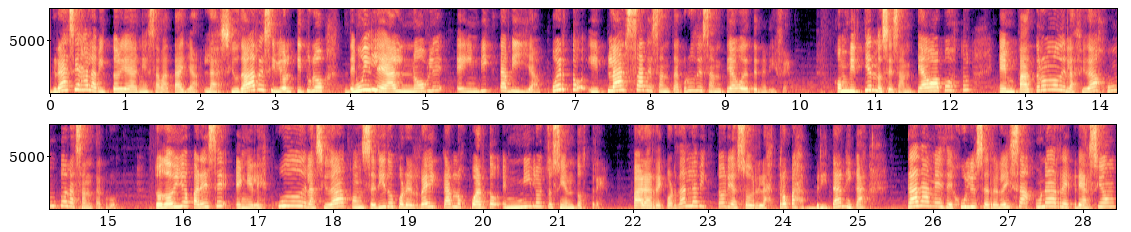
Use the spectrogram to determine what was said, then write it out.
Gracias a la victoria en esa batalla, la ciudad recibió el título de muy leal, noble e invicta villa, puerto y plaza de Santa Cruz de Santiago de Tenerife, convirtiéndose Santiago Apóstol en patrono de la ciudad junto a la Santa Cruz. Todo ello aparece en el escudo de la ciudad concedido por el rey Carlos IV en 1803. Para recordar la victoria sobre las tropas británicas, cada mes de julio se realiza una recreación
